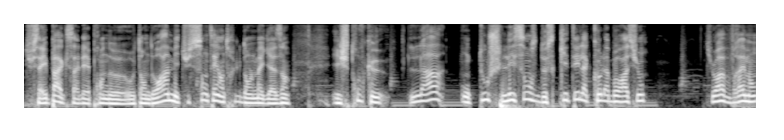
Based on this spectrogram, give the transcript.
Tu savais pas que ça allait prendre autant d'aura, mais tu sentais un truc dans le magasin. Et je trouve que là, on touche l'essence de ce qu'était la collaboration. Tu vois, vraiment.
